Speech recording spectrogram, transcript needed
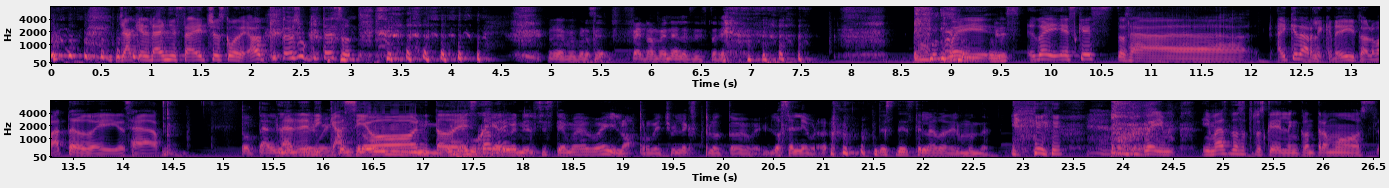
ya que el daño está hecho, es como de, ah, quita eso, quita eso. Me parece fenomenal esa historia. Güey, güey, es que es, o sea, hay que darle crédito al vato, güey. O sea, Totalmente. La dedicación un- y todo esto, agujero en el sistema, güey, y lo aprovechó y lo explotó, güey. Lo celebro. Desde este lado del mundo. güey, y más nosotros que le encontramos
